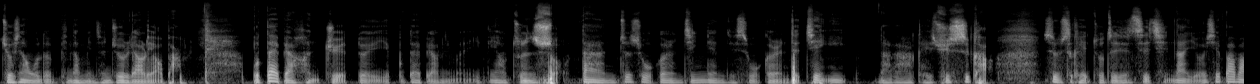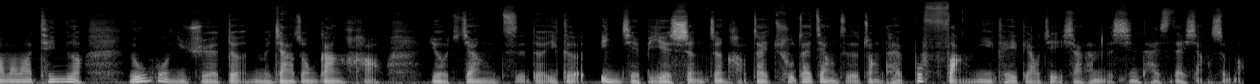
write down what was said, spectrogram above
就像我的频道名称就聊聊吧，不代表很绝对，也不代表你们一定要遵守，但这是我个人经验，也是我个人的建议。那大家可以去思考，是不是可以做这件事情。那有一些爸爸妈妈听了，如果你觉得你们家中刚好有这样子的一个应届毕业生，正好在处在这样子的状态，不妨你也可以了解一下他们的心态是在想什么。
